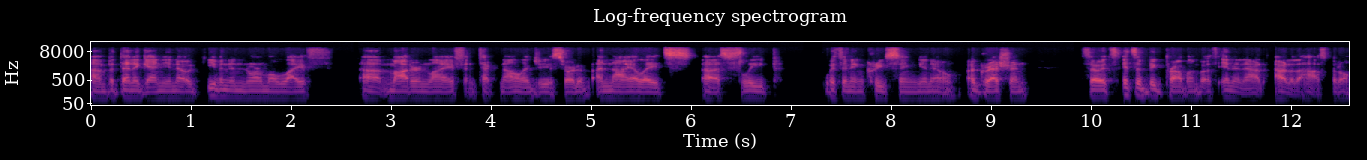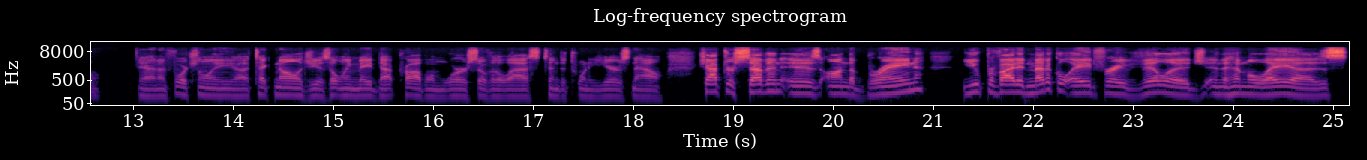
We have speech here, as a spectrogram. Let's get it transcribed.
Um, but then again, you know, even in normal life, uh, modern life and technology sort of annihilates uh, sleep with an increasing, you know, aggression. So it's it's a big problem both in and out out of the hospital. Yeah, and unfortunately, uh, technology has only made that problem worse over the last 10 to 20 years now. Chapter seven is on the brain you provided medical aid for a village in the Himalayas,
